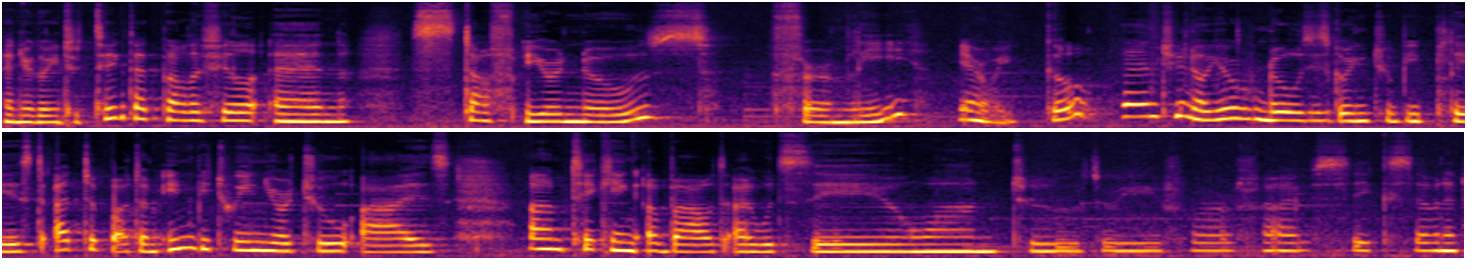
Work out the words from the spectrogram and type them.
and you're going to take that polyfill and stuff your nose firmly. Here we go. And you know, your nose is going to be placed at the bottom in between your two eyes I'm taking about, I would say, one, two, three, four, five, six, seven, eight,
